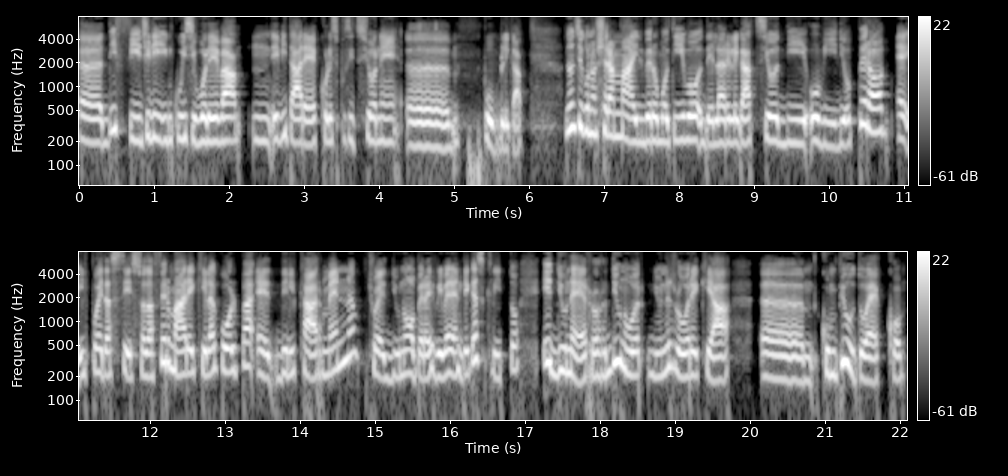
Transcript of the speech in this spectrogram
eh, difficili in cui si voleva mh, evitare ecco, l'esposizione eh, pubblica. Non si conoscerà mai il vero motivo della relegazio di Ovidio, però è il poeta stesso ad affermare che la colpa è del Carmen, cioè di un'opera irriverente che ha scritto, e di un error, di un, or- di un errore che ha eh, compiuto, ecco.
